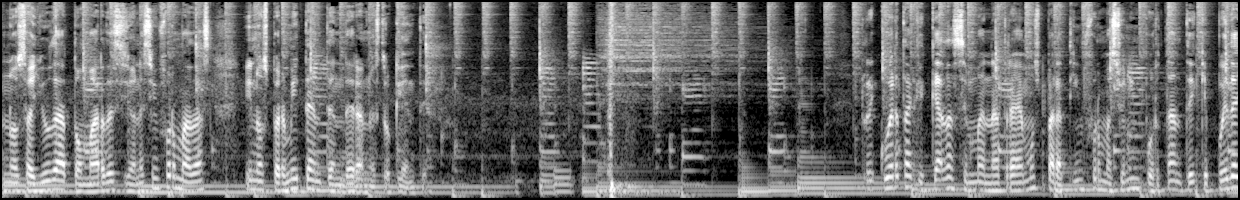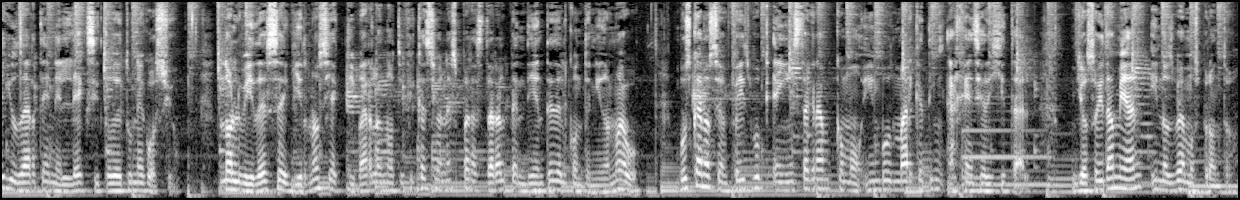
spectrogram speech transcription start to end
nos ayuda a tomar decisiones informadas y nos permite entender a nuestro cliente. Recuerda que cada semana traemos para ti información importante que puede ayudarte en el éxito de tu negocio. No olvides seguirnos y activar las notificaciones para estar al pendiente del contenido nuevo. Búscanos en Facebook e Instagram como Inbound Marketing Agencia Digital. Yo soy Damián y nos vemos pronto.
